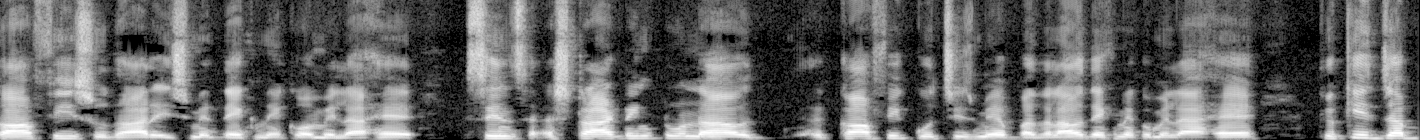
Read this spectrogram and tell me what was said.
काफ़ी सुधार इसमें देखने को मिला है। सिंस स्टार्टिंग टू नाउ काफ़ी कुछ इसमें बदलाव देखने को मिला है। क्योंकि जब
